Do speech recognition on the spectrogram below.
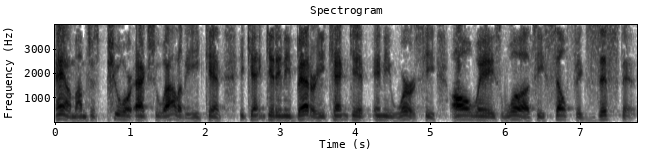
am. I'm just pure actuality. He can't, he can't get any better. He can't get any worse. He always was. He's self-existent,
